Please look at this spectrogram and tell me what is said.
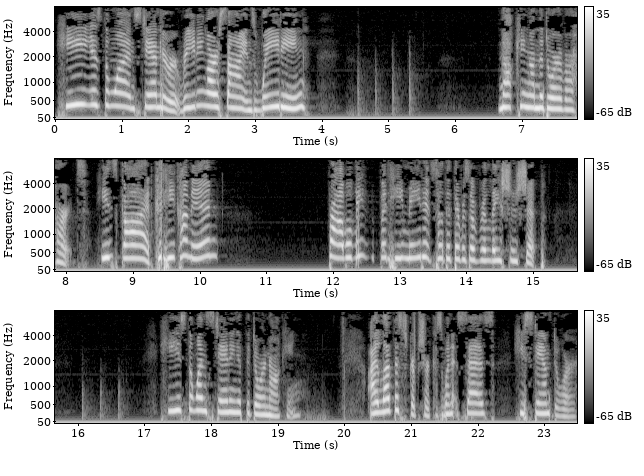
He is the one standing here reading our signs, waiting, knocking on the door of our heart. He's God. Could he come in? Probably, but he made it so that there was a relationship. He's the one standing at the door knocking. I love the scripture because when it says he stands door,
